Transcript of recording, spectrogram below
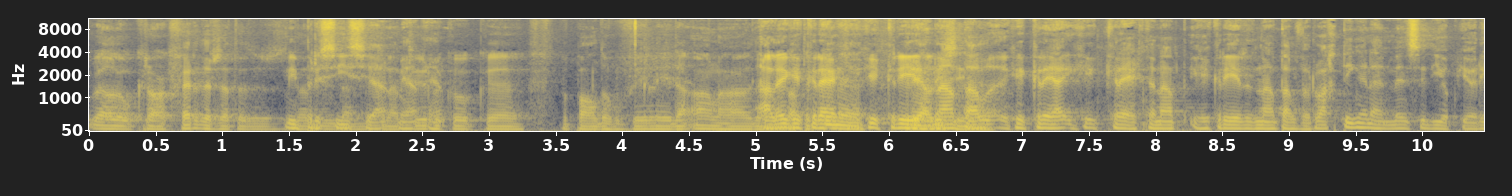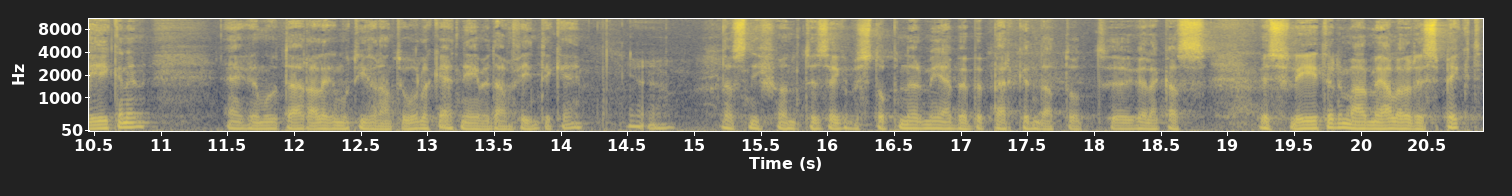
wel ook graag verder zetten. Dus dat- precies, dat ja, natuurlijk ook eh, bepaalde hoeveelheden aanhouden. om Allee, je, krijgt, je, creëert een aantal, je, krijgt, je, krijgt een aantal, je creëert een aantal verwachtingen en mensen die op je rekenen. En je moet, daar, je moet die verantwoordelijkheid nemen, dan vind ik. Hè. Ja. Dat is niet gewoon te zeggen, we stoppen ermee en we beperken dat tot uh, gelijk als West-Vleteren, maar met alle respect.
